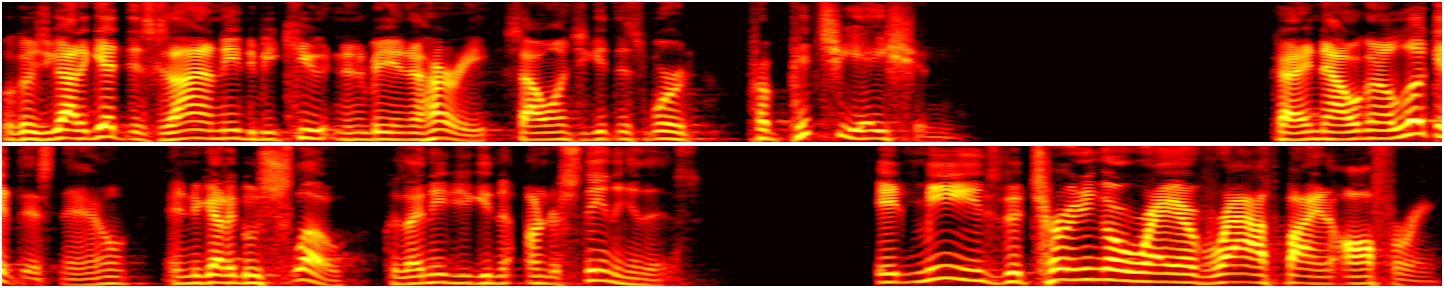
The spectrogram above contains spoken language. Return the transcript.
Because you got to get this because I don't need to be cute and be in a hurry. So I want you to get this word propitiation. Okay, now we're going to look at this now, and you got to go slow because I need you to get an understanding of this. It means the turning away of wrath by an offering.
